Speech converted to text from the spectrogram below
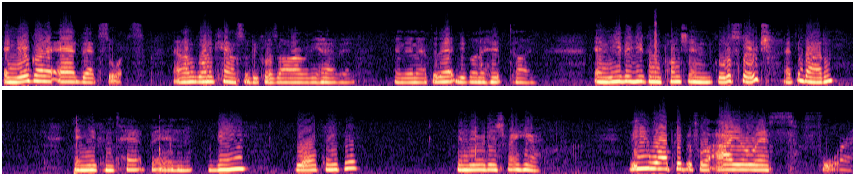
and you're going to add that source. And I'm going to cancel because I already have it. And then after that you're going to hit done. And either you can punch in go to search at the bottom and you can tap in V wallpaper and there it is right here. V wallpaper for iOS 4.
